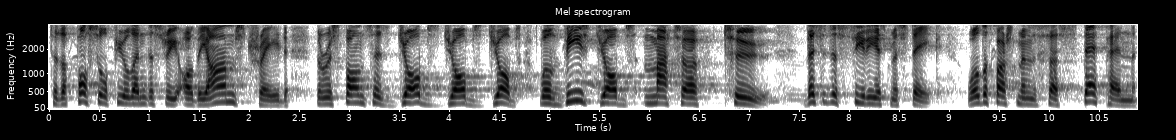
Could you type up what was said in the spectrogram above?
to the fossil fuel industry or the arms trade, the response is jobs, jobs, jobs. Well, these jobs matter too. This is a serious mistake. Will the First Minister step in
